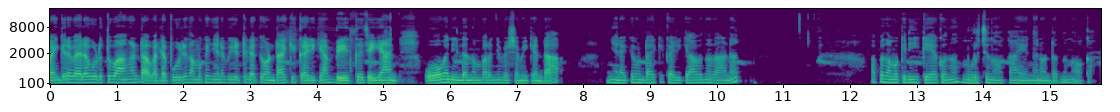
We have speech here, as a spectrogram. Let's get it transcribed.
ഭയങ്കര വില കൊടുത്ത് വാങ്ങണ്ട. വല്ലപ്പോഴും നമുക്ക് ഇങ്ങനെ വീട്ടിലൊക്കെ ഉണ്ടാക്കി കഴിക്കാം. ബേക്ക് ചെയ്യാൻ ഓവൻ ഇല്ലെന്നും പറഞ്ഞ് വിഷമിക്കണ്ട. ഇങ്ങനെയൊക്കെ ഉണ്ടാക്കി കഴിക്കാവുന്നതാണ്. അപ്പോൾ നമുക്കിനി ഈ കേക്കൊന്ന് മുറിച്ച് നോക്കാം. എങ്ങനെ ഉണ്ടെന്ന് നോക്കാം.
